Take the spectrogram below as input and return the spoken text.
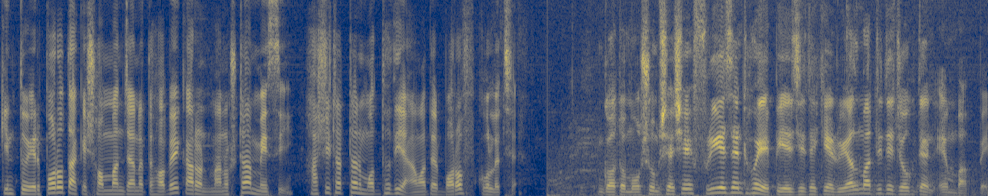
কিন্তু এরপরও তাকে সম্মান জানাতে হবে, কারণ মানুষটা মেসি। হাসি ঠাট্টার মধ্য দিয়ে আমাদের বরফ গলেছে। গত মৌসুম শেষে ফ্রি এজেন্ট হয়ে পিএসজি থেকে রিয়াল মাদ্রিদে যোগ দেন এমবাপ্পে।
